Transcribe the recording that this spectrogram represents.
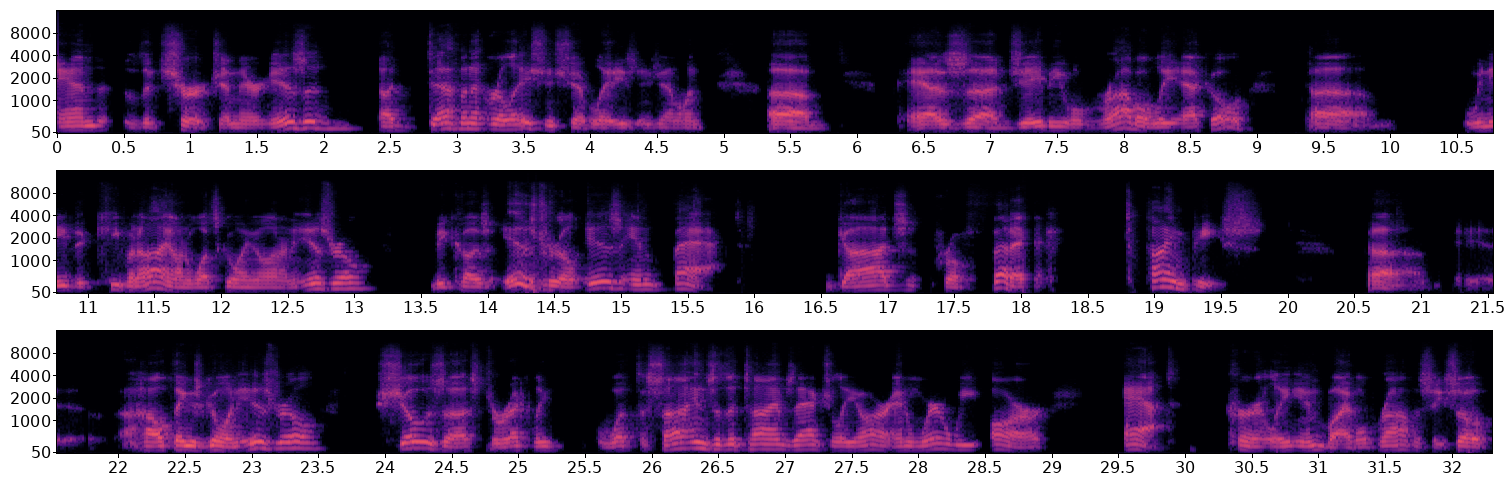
and the church. And there is a, a definite relationship, ladies and gentlemen. Um, as uh, JB will probably echo, uh, we need to keep an eye on what's going on in Israel because Israel is, in fact, God's prophetic timepiece. Uh, how things go in Israel shows us directly what the signs of the times actually are and where we are at currently in Bible prophecy. So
